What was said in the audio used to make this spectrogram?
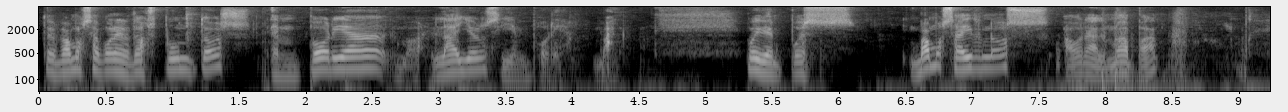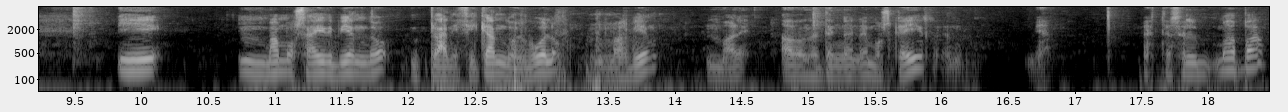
Entonces vamos a poner dos puntos, Emporia, Lions y Emporia. Vale. Muy bien, pues vamos a irnos ahora al mapa y vamos a ir viendo, planificando el vuelo, más bien, ¿vale? A donde tengamos que ir. Bien. Este es el mapa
